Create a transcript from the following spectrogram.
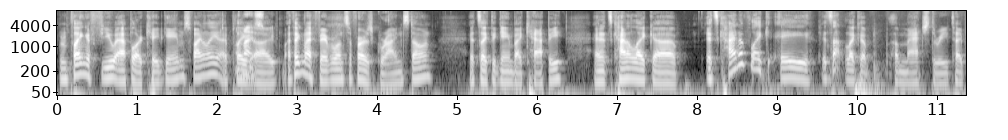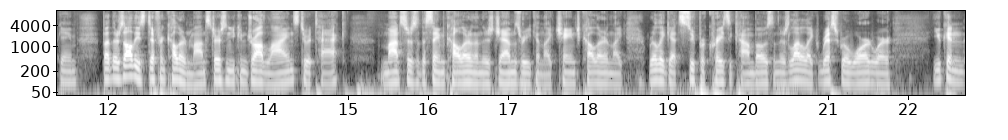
been playing a few Apple Arcade games. Finally, I played. nice. uh, I think my favorite one so far is Grindstone. It's like the game by Capy, and it's kind of like a. It's kind of like a. It's not like a, a match three type game, but there's all these different colored monsters, and you can draw lines to attack monsters of the same color. And then there's gems where you can like change color and like really get super crazy combos. And there's a lot of like risk reward where you can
